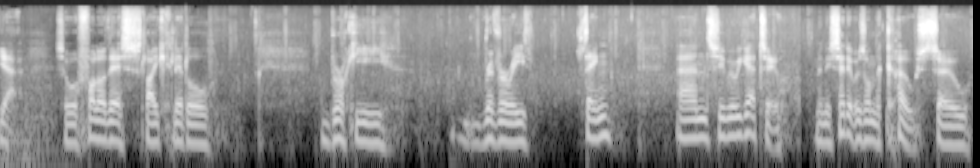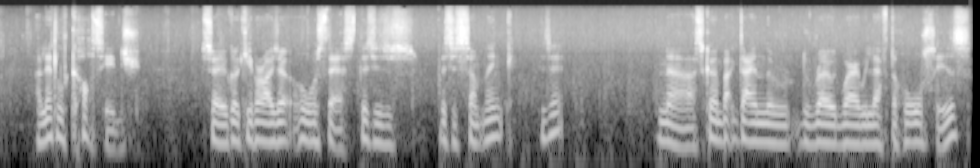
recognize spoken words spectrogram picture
Yeah. So we'll follow this like little brooky, rivery thing and see where we get to. And they said it was on the coast, so a little cottage. So we've got to keep our eyes out. Oh, what's this? This is this is something, is it? No, that's going back down the the road where we left the horses.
